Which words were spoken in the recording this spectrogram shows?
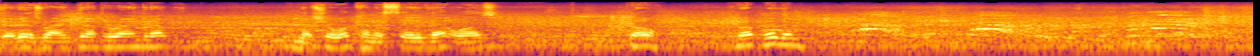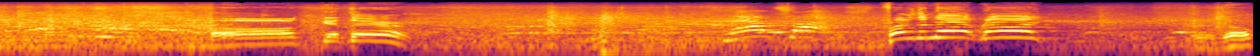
There it is, Ryan. Get out there, Ryan. Get out. I'm not sure what kind of save that was. Go. Go up with him. Oh, get there. Now shots. Front of the net, right. There we go.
